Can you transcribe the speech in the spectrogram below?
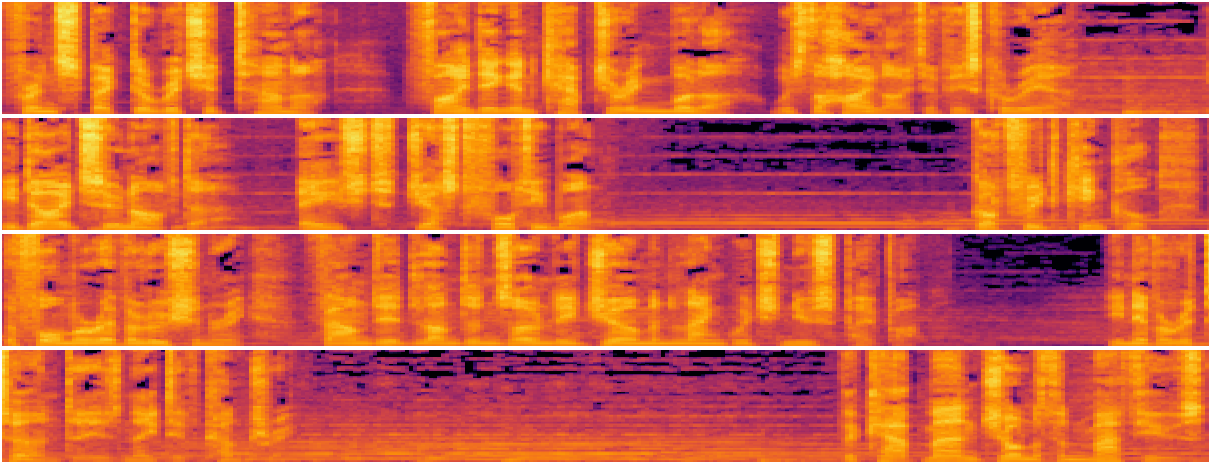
For Inspector Richard Tanner, finding and capturing Muller was the highlight of his career. He died soon after, aged just 41. Gottfried Kinkel, the former revolutionary, founded London's only German-language newspaper. He never returned to his native country. The cabman Jonathan Matthews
